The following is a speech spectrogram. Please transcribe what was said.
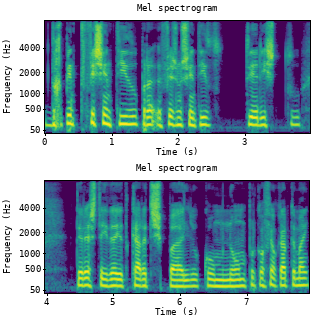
de repente fez sentido para fez-nos sentido ter isto ter esta ideia de cara de espelho como nome, porque ao fim e ao cabo também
